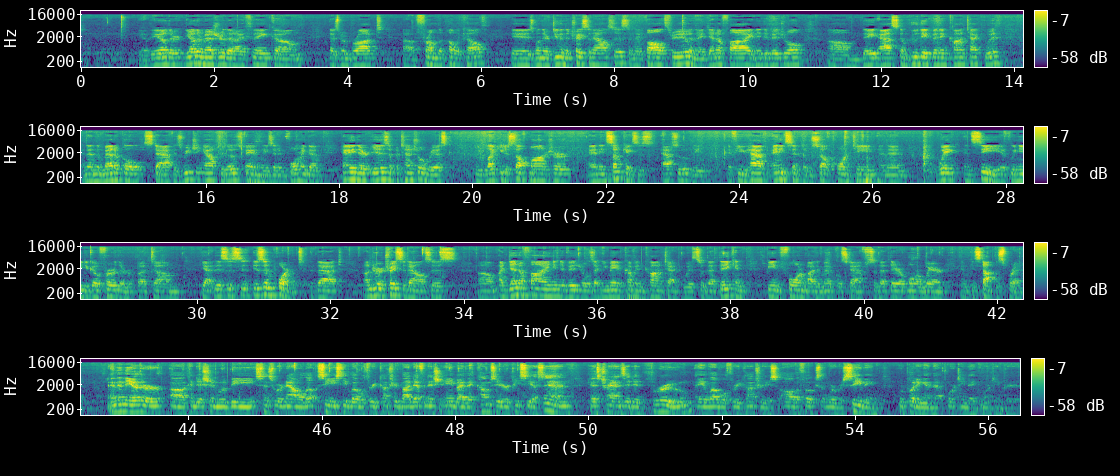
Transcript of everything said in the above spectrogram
Yeah, the other the other measure that I think um, has been brought uh, from the public health is when they're doing the trace analysis and they follow through and they identify an individual, um, they ask them who they've been in contact with, then the medical staff is reaching out to those families and informing them, hey, there is a potential risk. We'd like you to self monitor, and in some cases, absolutely, if you have any symptoms, self quarantine, and then wait and see if we need to go further. But um, yeah, this is, is important that under a trace analysis, um, identifying individuals that you may have come in contact with so that they can be informed by the medical staff so that they're more aware and we can stop the spread. And then the other uh, condition would be, since we're now a CDC level three country, by definition, anybody that comes here, PCSN, has transited through a level three country. So all the folks that we're receiving, we're putting in that 14 day quarantine period.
